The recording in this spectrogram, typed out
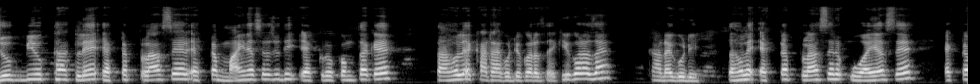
যোগ বিয়োগ থাকলে একটা প্লাসের, একটা মাইনাসের যদি একরকম থাকে, তাহলে কাটাকুটি করা যায়। কি করা যায়? কাটাকুটি। তাহলে একটা প্লাসের ওয়াই আছে একটা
